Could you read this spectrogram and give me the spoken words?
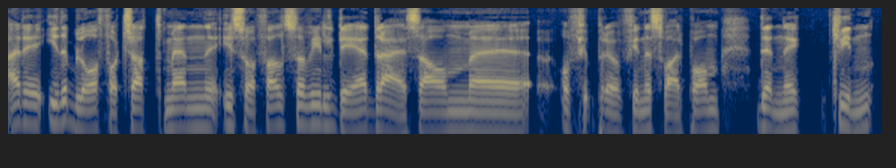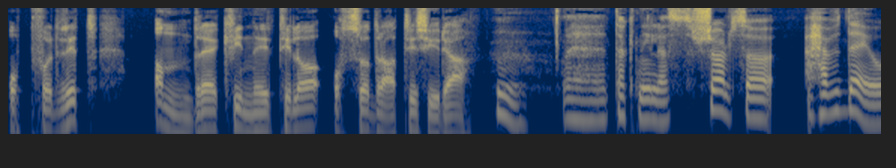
er i det blå fortsatt, men i så fall så vil det dreie seg om eh, å prøve å finne svar på om denne kvinnen oppfordret andre kvinner til å også dra til Syria. Mm. Takk, Nilas. Sjøl så hevder jo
